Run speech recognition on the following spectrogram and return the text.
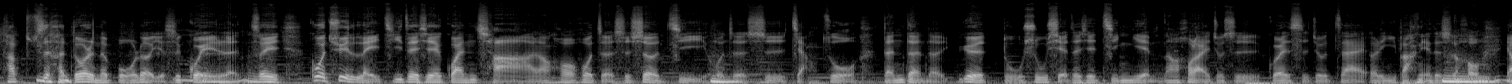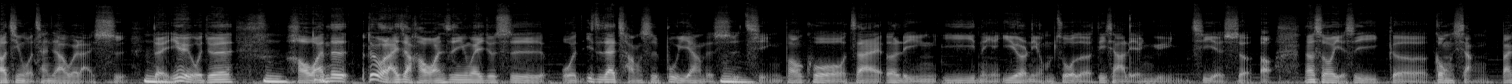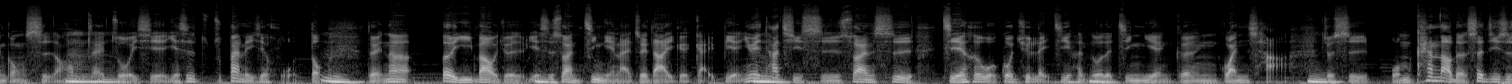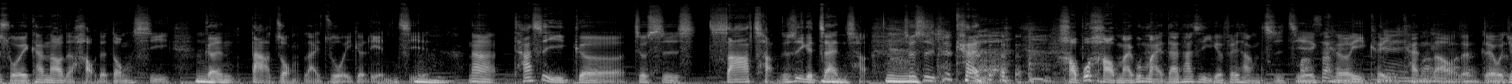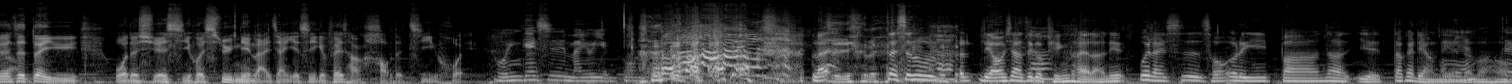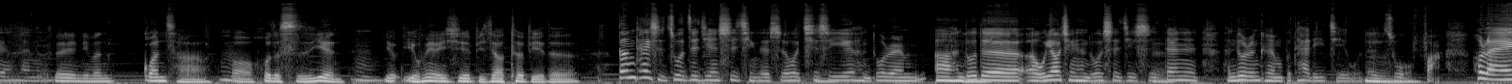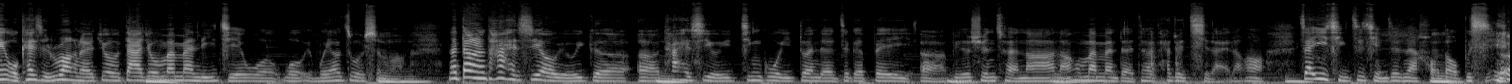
他是很多人的伯乐，也是贵人，所以过去累积这些观察，然后或者是设计，或者是讲座等等的阅读书写这些经验，然后后来就是 Grace 就在二零一八年的时候邀请我参加未来式，对，因为我觉得好玩的，对我来讲好玩是因为就是我一直在尝试不一样的事情，包括在二零一一年、一二年我们做了地下联云企业社哦，那时候也是一个共享。办公室，然后我们在做一些，嗯、也是办了一些活动。嗯、对，那二零一八我觉得也是算近年来最大一个改变，嗯、因为它其实算是结合我过去累积很多的经验跟观察，嗯、就是。我们看到的设计师所谓看到的好的东西，跟大众来做一个连接。嗯、那它是一个就是沙场，就是一个战场，嗯、就是看 好不好买不买单，它是一个非常直接可以可以看到的。对，我觉得这对于我的学习或训练来讲，也是一个非常好的机会。我应该是蛮有眼光的。来，再深入聊一下这个平台了。你未来是从二零一八，那也大概两年了嘛？哈，对，两年。所以你们观察哦，或者实验，有有没有一些比较特别的？刚开始做这件事情的时候，其实也很多人啊、呃，很多的呃，我邀请很多设计师，但是很多人可能不太理解我的做法。后来我开始 run 了，就大家就慢慢理解我，我我要做什么。那当然，他还是要有一个呃，他还是有一经过一段的这个被呃，比如宣传啊，然后慢慢的他他就起来了啊。在疫情之前，真的好到不行，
